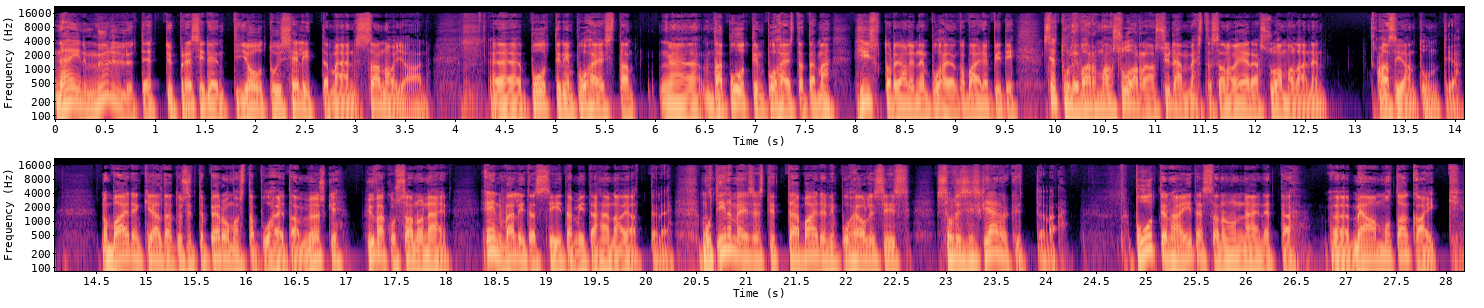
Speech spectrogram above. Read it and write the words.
Näin myllytetty presidentti joutui selittämään sanojaan. Putinin puheista tai Putin puheesta tämä historiallinen puhe, jonka Biden piti, se tuli varmaan suoraan sydämestä, sanoi eräs suomalainen asiantuntija. No Biden kieltäytyi sitten perumasta puheitaan myöskin. Hyvä kun sano näin. En välitä siitä, mitä hän ajattelee. Mutta ilmeisesti tämä Bidenin puhe oli siis, se oli siis järkyttävää. Putinhan itse sanonut näin, että me ammutaan kaikki.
